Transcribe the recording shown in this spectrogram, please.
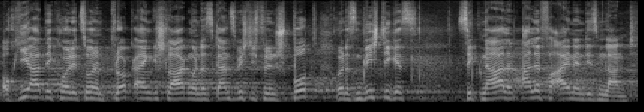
Auch hier hat die Koalition einen Block eingeschlagen, und das ist ganz wichtig für den Sport, und das ist ein wichtiges Signal an alle Vereine in diesem Land.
